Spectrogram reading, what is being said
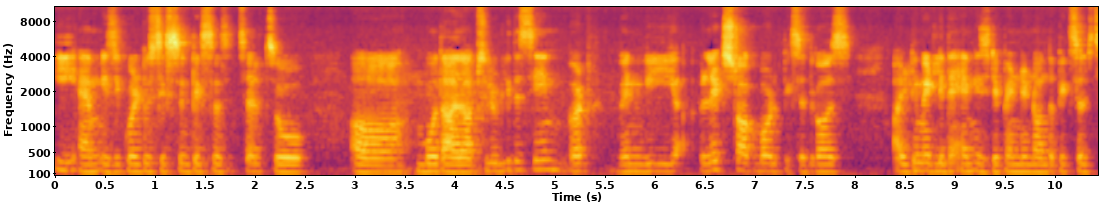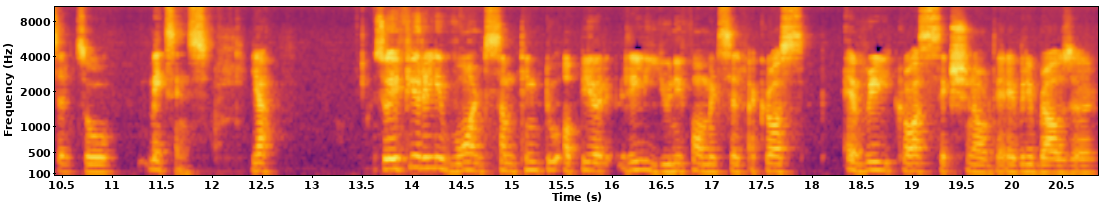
em is equal to 16 pixels itself. So uh, both are absolutely the same. But when we let's talk about pixel because ultimately the m is dependent on the pixel itself. So makes sense. Yeah so if you really want something to appear really uniform itself across every cross section out there every browser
